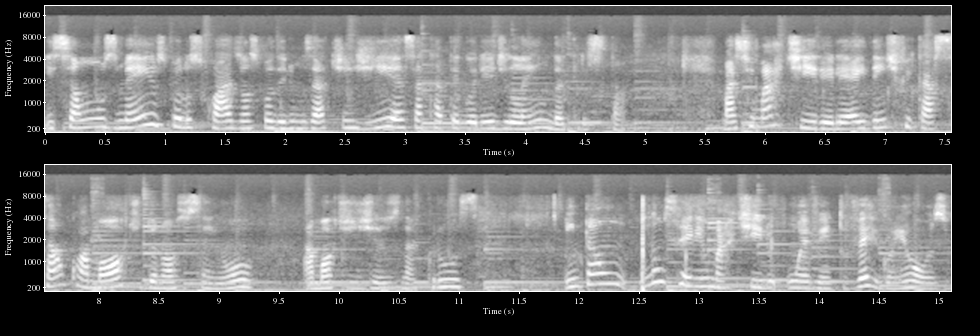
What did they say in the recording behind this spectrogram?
e são os meios pelos quais nós poderíamos atingir essa categoria de lenda cristã. Mas se o martírio ele é a identificação com a morte do nosso Senhor, a morte de Jesus na cruz, então não seria o martírio um evento vergonhoso?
